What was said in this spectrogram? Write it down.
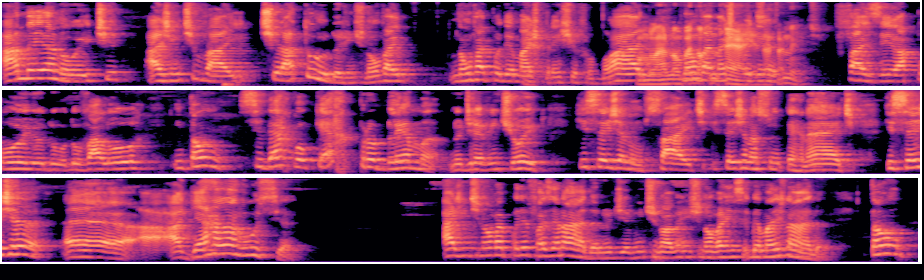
à meia-noite, a gente vai tirar tudo. A gente não vai, não vai poder mais preencher formulário, formulário não, vai, não vai mais é, poder exatamente. fazer apoio do, do valor. Então, se der qualquer problema no dia 28, que seja num site, que seja na sua internet, que seja é, a, a guerra na Rússia, a gente não vai poder fazer nada. No dia 29 a gente não vai receber mais nada. Então,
